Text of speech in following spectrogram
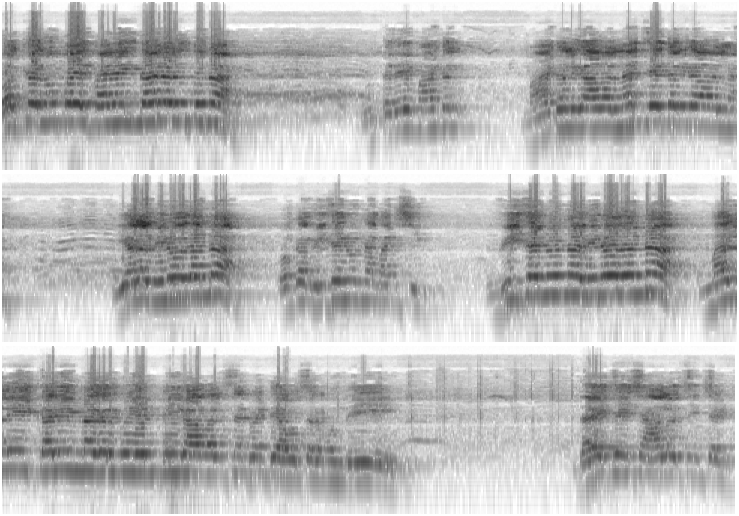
ఒక్క రూపాయి పని అయిందా అని అడుగుతున్నా. ఉత్తరే మాటలు. మాటలు కావాలన్నా చేతలు కావాలన్నా. ఇవాళ వినోదన్న ఒక విజన్ ఉన్న మనిషి. విజన్ ఉన్న వినోదన్న మళ్ళీ కరీంనగర్కు ఎంపీ కావాల్సినటువంటి అవసరం ఉంది. దయచేసి ఆలోచించండి.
